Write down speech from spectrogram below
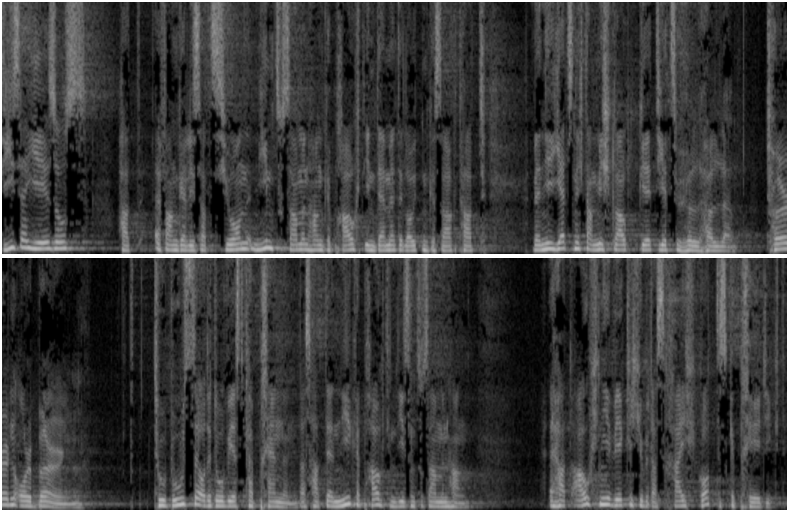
Dieser Jesus hat Evangelisation nie im Zusammenhang gebraucht, indem er den Leuten gesagt hat, wenn ihr jetzt nicht an mich glaubt, geht ihr zur Hölle. Turn or burn tu Buße oder du wirst verbrennen. Das hat er nie gebraucht in diesem Zusammenhang. Er hat auch nie wirklich über das Reich Gottes gepredigt.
